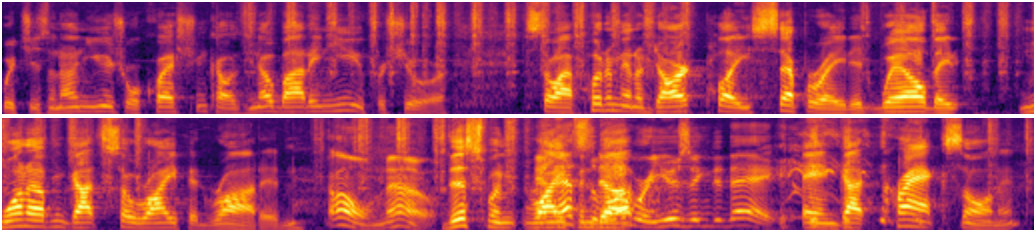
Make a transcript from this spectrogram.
Which is an unusual question because nobody knew for sure. So I put them in a dark place, separated. Well, they, one of them got so ripe it rotted. Oh, no. This one ripened and that's the ripened one up we're using today. and got cracks on it.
